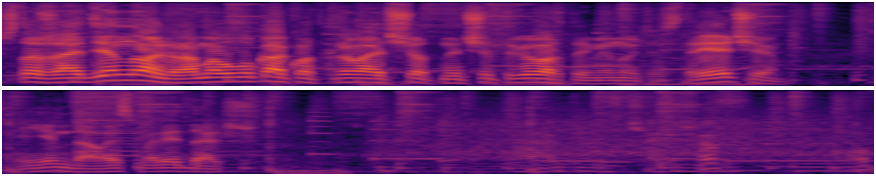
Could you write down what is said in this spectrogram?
Что же, 1-0. Ромел Лукаку открывает счет на четвертой минуте встречи. И давай смотреть дальше. Оп.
